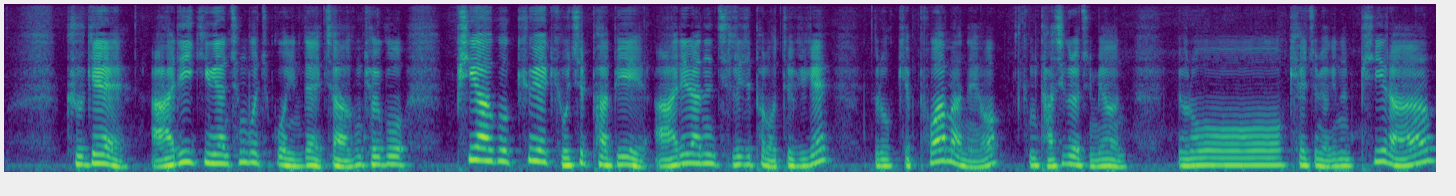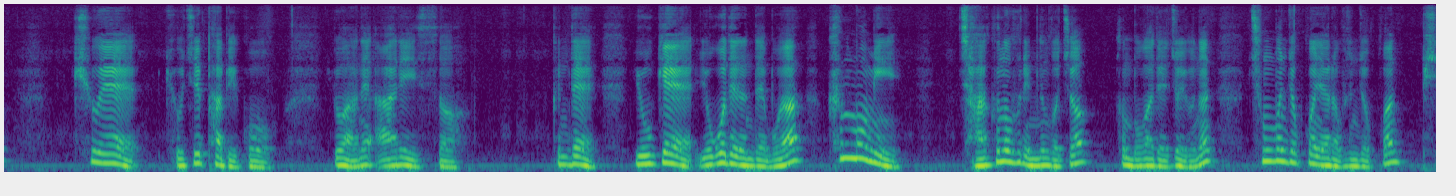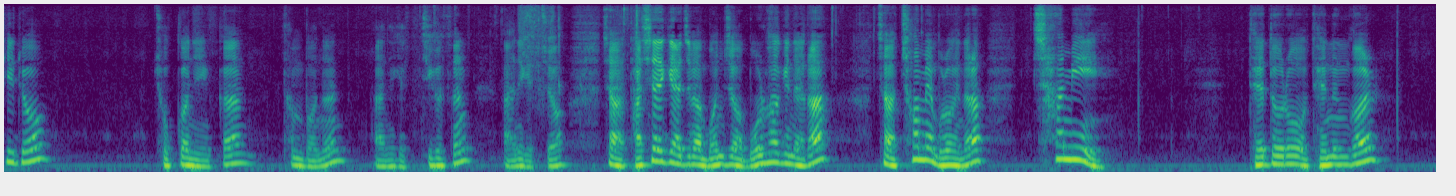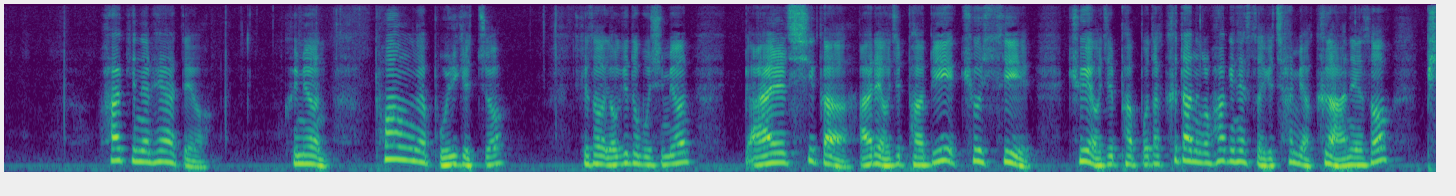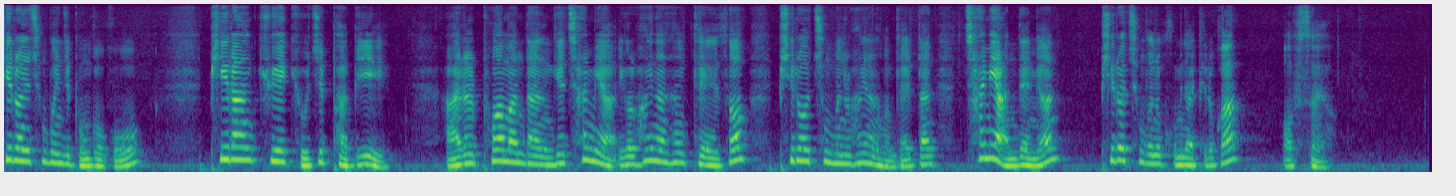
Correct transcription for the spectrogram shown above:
그게 R이기 위한 충분 조건인데, 자, 그럼 결국 P하고 Q의 교집합이 R이라는 진리집합 어떻게 이렇게 포함하네요. 그럼 다시 그려주면 이렇게 해주면 여기는 P랑 Q의 교집합이고 요 안에 R이 있어. 근데 요게 요거 되는데 뭐야? 큰 몸이 작은 옷을 입는 거죠. 그럼 뭐가 되죠? 이거는 충분 조건이 아니라 무슨 조건? 필요 조건이니까 3번은 아니겠지. 이것은 아니겠죠. 자, 다시 얘기하지만 먼저 뭘 확인해라? 자, 처음에 뭘 확인해라? 참이 되도록 되는 걸 확인을 해야 돼요. 그러면 포항가 보이겠죠? 그래서 여기도 보시면 RC가 R의 여집합이 QC, Q의 여집합보다 크다는 걸 확인했어. 이게 참이야. 그 안에서 P런이 충분인지 본 거고 P랑 Q의 교집합이 R을 포함한다는 게 참이야. 이걸 확인한 상태에서 P로 충분을 확인하는 겁니다. 일단 참이 안 되면 P로 충분을 고민할 필요가 없어요.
